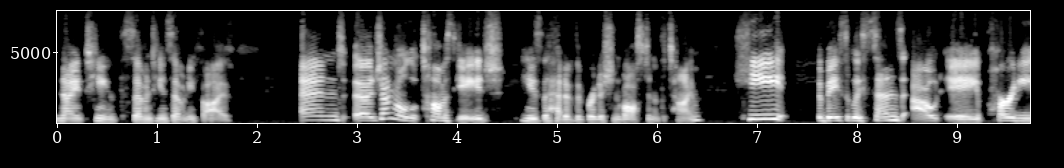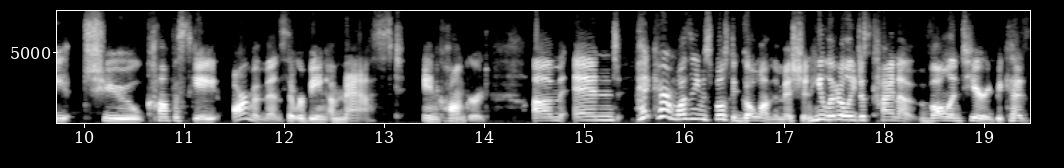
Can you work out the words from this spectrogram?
19th, 1775. And uh, General Thomas Gage, he's the head of the British in Boston at the time, he basically sends out a party to confiscate armaments that were being amassed in Concord. Um, and Pitcairn wasn't even supposed to go on the mission. He literally just kind of volunteered because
